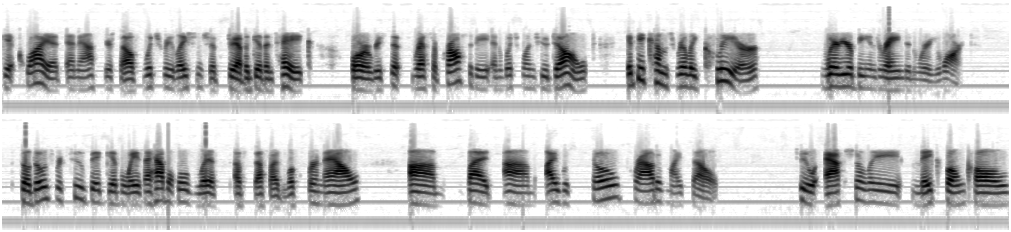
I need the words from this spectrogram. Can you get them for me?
get quiet and ask yourself which relationships do you have a give and take or a reciprocity and which ones you don't, it becomes really clear where you're being drained and where you aren't. So those were two big giveaways. I have a whole list of stuff I look for now, um, but um, I was so proud of myself to actually make phone calls,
